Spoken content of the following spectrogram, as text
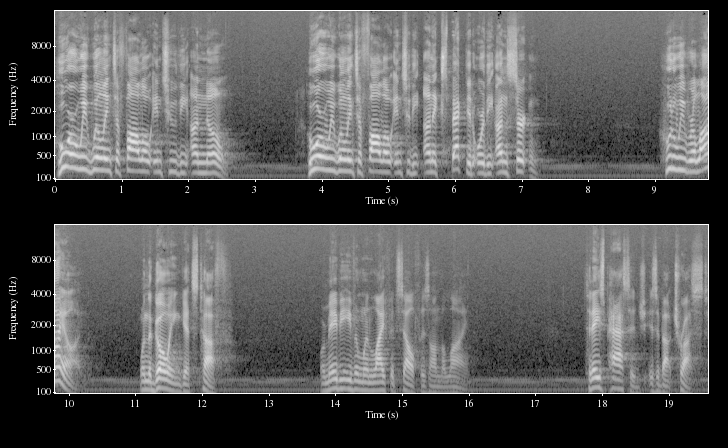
Who are we willing to follow into the unknown? Who are we willing to follow into the unexpected or the uncertain? Who do we rely on when the going gets tough? Or maybe even when life itself is on the line? Today's passage is about trust.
